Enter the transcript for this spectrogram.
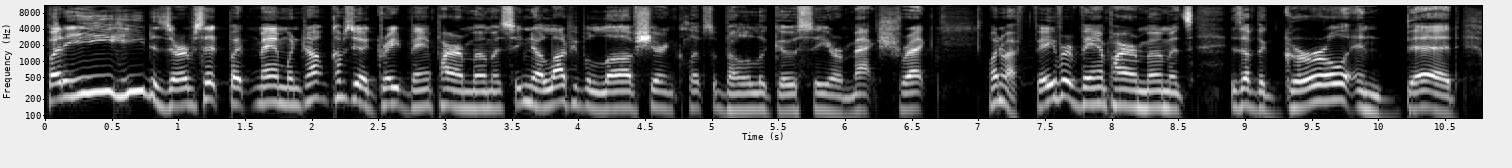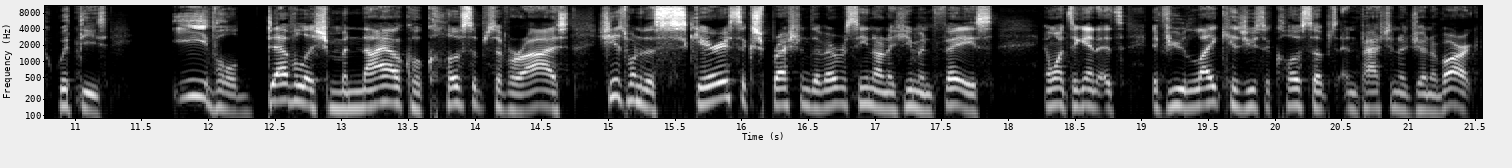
But he, he deserves it. But man, when it comes to a great vampire moments, you know, a lot of people love sharing clips of Bela Lugosi or Max Schreck. One of my favorite vampire moments is of the girl in bed with these evil, devilish, maniacal close ups of her eyes. She has one of the scariest expressions I've ever seen on a human face. And once again, it's if you like his use of close ups in Passion of Joan of Arc,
